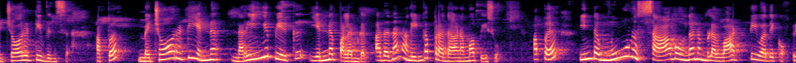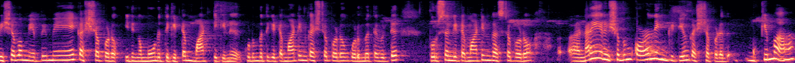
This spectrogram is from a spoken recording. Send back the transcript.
மெச்சாரிட்டி வின்ஸ் அப்போ மெச்சாரிட்டி என்ன நிறைய பேருக்கு என்ன பலன்கள்? அதை தான் நாங்கள் இங்கே பிரதானமாக பேசுவோம். அப்போ இந்த மூணு சாபம் தான் நம்மளை வாட்டி வதைக்கும். ரிஷபம் எப்பயுமே கஷ்டப்படும். இதுங்க மூணுத்துக்கிட்ட மாட்டிக்கின்னு குடும்பத்துக்கிட்ட மாட்டின்னு கஷ்டப்படும் குடும்பத்தை விட்டு புருஷங்கிட்ட மாட்டின்னு கஷ்டப்படும். நிறைய ரிஷபம் குழந்தைங்கிட்டையும் கஷ்டப்படுது. முக்கியமாக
